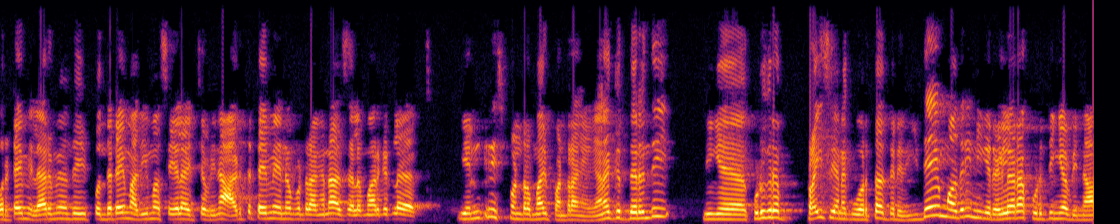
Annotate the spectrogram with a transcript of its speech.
ஒரு டைம் எல்லாருமே வந்து இப்போ இந்த டைம் அதிகமா சேல் ஆயிடுச்சு அப்படின்னா அடுத்த டைம் என்ன பண்றாங்கன்னா சில மார்க்கெட்ல என்க்ரீஸ் பண்ற மாதிரி பண்றாங்க. எனக்கு தெரிஞ்சு நீங்க கொடுக்குற பிரைஸ் எனக்கு ஒர்த்தா தெரியுது. இதே மாதிரி நீங்க ரெகுலரா கொடுத்தீங்க அப்படின்னா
